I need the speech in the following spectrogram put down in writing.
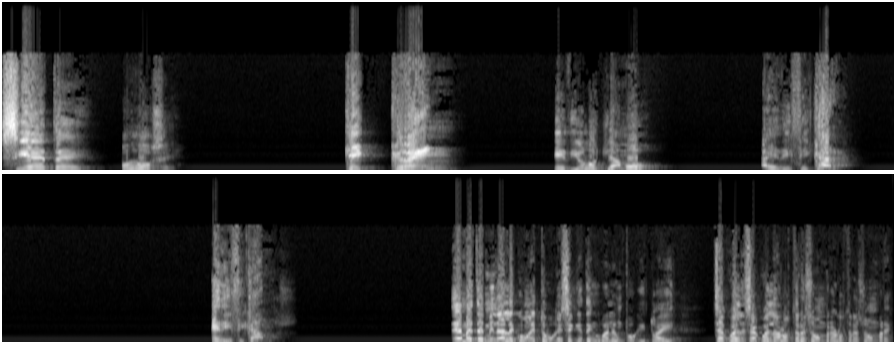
siete o doce que creen que Dios los llamó a edificar edificamos. Déjeme terminarle con esto porque sé que tengo que verle un poquito ahí. ¿Se acuerdan, ¿Se acuerdan los tres hombres? Los tres hombres.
